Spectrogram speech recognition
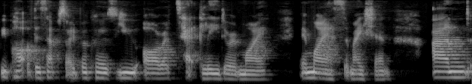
be part of this episode because you are a tech leader in my in my estimation. And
